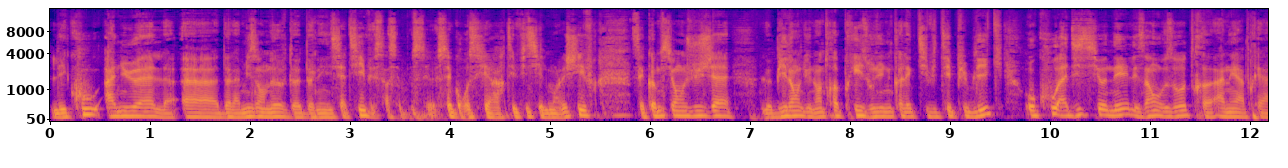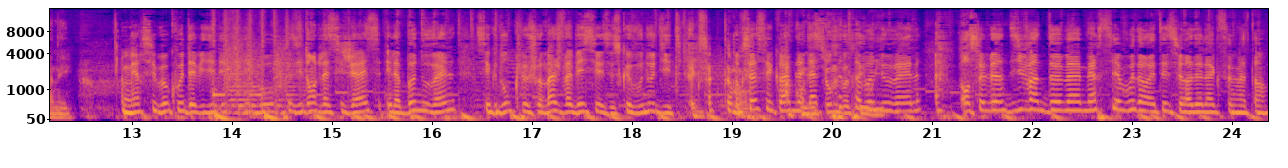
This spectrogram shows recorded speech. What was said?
les coûts annuels euh, de la mise en œuvre de, de l'initiative, et ça c'est grossir artificiellement les chiffres. C'est comme si on jugeait le bilan d'une entreprise ou d'une collectivité publique aux coûts additionnés les uns aux autres année après année. Merci beaucoup David Idefilibo, président de la CGS. Et la bonne nouvelle, c'est que donc le chômage va baisser, c'est ce que vous nous dites. Exactement. Donc ça, c'est quand même la, très très bonne nouvelle. En ce lundi 22 mai, merci à vous d'avoir été sur Adelac ce matin.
